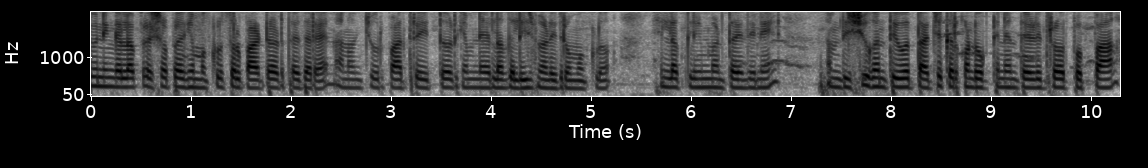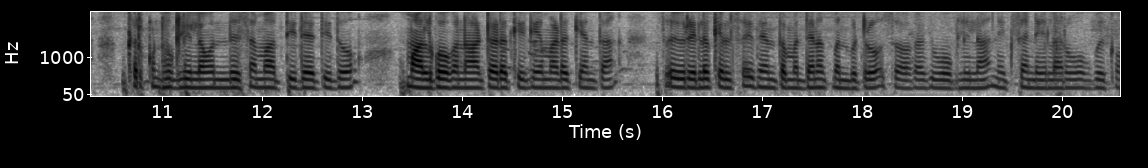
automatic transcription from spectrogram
ಈವ್ನಿಂಗ್ ಎಲ್ಲ ಫ್ರೆಶ್ ಆಗಿ ಮಕ್ಕಳು ಸ್ವಲ್ಪ ಆಟ ಆಡ್ತಾ ಇದ್ದಾರೆ ನಾನು ಒಂಚೂರು ಪಾತ್ರೆ ಇತ್ತು ಅಡುಗೆ ಮನೆ ಎಲ್ಲ ಗಲೀಜು ಮಾಡಿದರು ಮಕ್ಕಳು ಎಲ್ಲ ಕ್ಲೀನ್ ಮಾಡ್ತಾ ಇದ್ದೀನಿ. ನಮ್ಮ ದಿಶುಗಂತೂ ಇವತ್ತು ಆಚೆ ಕರ್ಕೊಂಡು ಹೋಗ್ತೀನಿ ಅಂತ ಹೇಳಿದ್ರು ಅವ್ರ ಪಪ್ಪ. ಕರ್ಕೊಂಡು ಹೋಗಲಿಲ್ಲ, ಒಂದೇ ಸಮ ಹತ್ತಿದೆ ಹತ್ತಿದ್ದು ಮಾಲ್ಗೆ ಹೋಗೋಣ, ಆಟ ಆಡೋಕ್ಕೆ ಗೇಮ್ ಆಡೋಕ್ಕೆ ಅಂತ. ಸೊ ಇವರೆಲ್ಲ ಕೆಲಸ ಇದೆ ಅಂತ ಮಧ್ಯಾಹ್ನಕ್ಕೆ ಬಂದುಬಿಟ್ರು. ಸೊ ಹಾಗಾಗಿ ಹೋಗಲಿಲ್ಲ. ನೆಕ್ಸ್ಟ್ ಸಂಡೇ ಎಲ್ಲರೂ ಹೋಗಬೇಕು.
